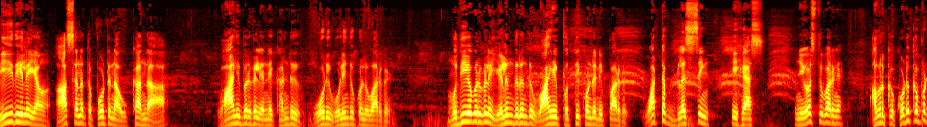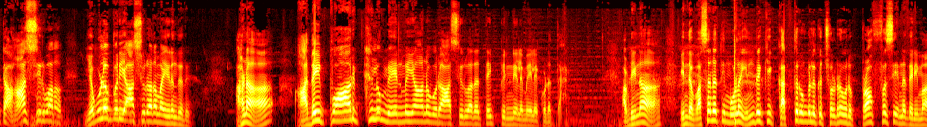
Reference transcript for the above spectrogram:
வீதியில் என் ஆசனத்தை போட்டு நான் உட்கார்ந்தா வாலிபர்கள் என்னை கண்டு ஓடி ஒளிந்து கொள்ளுவார்கள். முதியவர்களை எழுந்திருந்து வாயை பொத்தி கொண்டு நிற்பார்கள். What a blessing he has கொஞ்சம் யோசித்து பாருங்கள் அவருக்கு கொடுக்கப்பட்ட ஆசீர்வாதம் எவ்வளோ பெரிய ஆசீர்வாதமாக இருந்தது. ஆனால் அதை பார்க்கிலும் மேன்மையான ஒரு ஆசீர்வாதத்தை பின்னிலைமையில கொடுத்தார். அப்படின்னா இந்த வசனத்தின் மூலம் இன்றைக்கு கத்தர் உங்களுக்கு சொல்கிற ஒரு ப்ராஃபஸி என்ன தெரியுமா?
